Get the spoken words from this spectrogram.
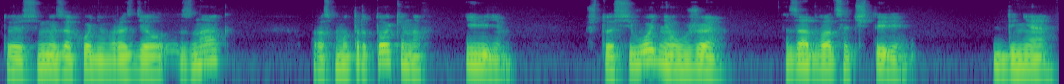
То есть мы заходим в раздел «Знак», просмотр токенов и видим, что сегодня уже за 24 дня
